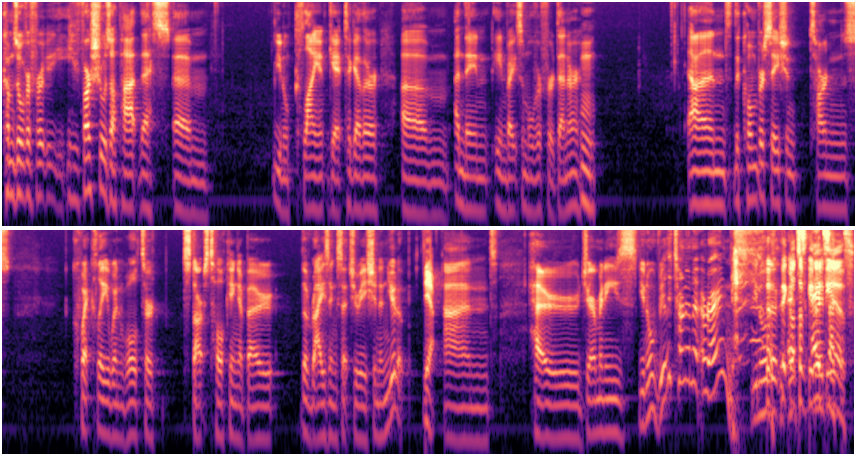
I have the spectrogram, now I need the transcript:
comes over for. He first shows up at this, um, you know, client get together, um, and then he invites him over for dinner, and the conversation turns quickly when Walter starts talking about the rising situation in Europe Yeah. and how Germany's, you know, really turning it around. You know, They got some it's- good it's a- ideas.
